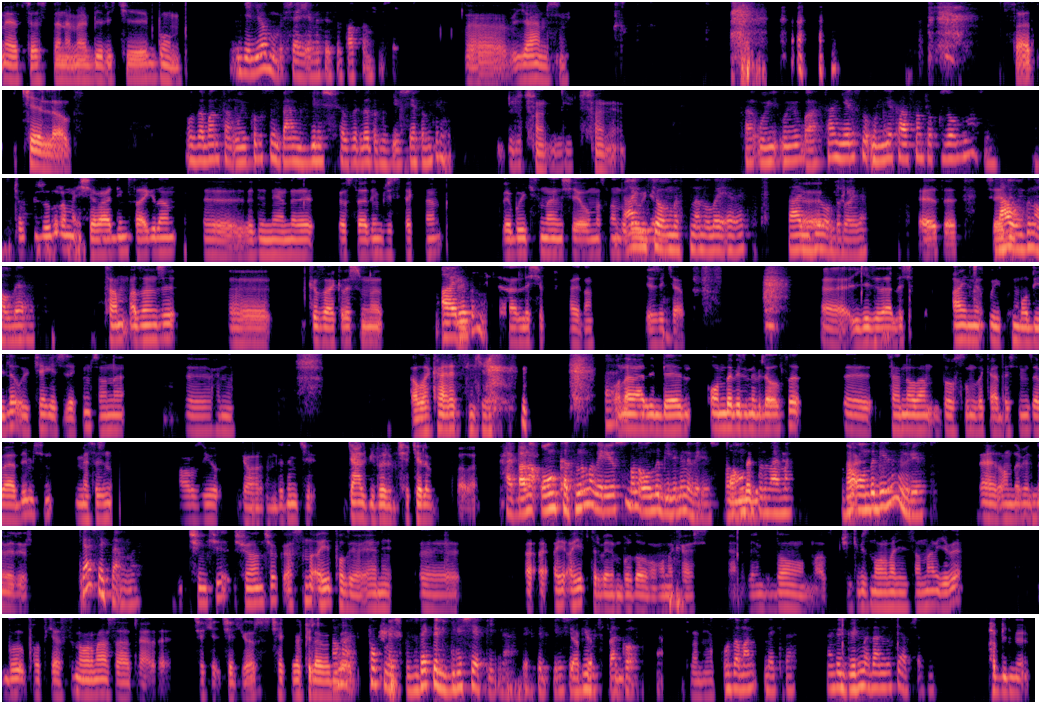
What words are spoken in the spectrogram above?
Evet ses deneme 1 2 bum. Geliyor mu şey yeme sesi patlamış mısır? Ee, yer misin? Saat 2.56. O zaman sen uykulusun. Ben bir giriş hazırladım. Giriş yapabilir miyim? Lütfen, lütfen yani. Sen uyu, uyu bak. Sen yarısında uyuyakalsan çok güzel olmaz mı? Çok güzel olur ama işe verdiğim saygıdan e, ve dinleyenlere gösterdiğim respektten ve bu ikisinin aynı şey olmasından dolayı Aynı şey olmasından dolayı evet. Daha güzel Evet, oldu böyle. evet, evet. Şey Daha diyeceğim, uygun oldu evet. tam az önce e, kız arkadaşımla Ayrıldın mı? helalleşip hayır lan gerizekalı. E, iyi gecelerleşip aynı uyku moduyla uykuya geçecektim. Sonra e, hani Allah kahretsin ki ona verdiğim değerin onda birini bile olsa e, seninle olan dostluğumuza, kardeşliğimize verdiğim için mesajın arzuyu gördüm. Dedim ki gel bir bölüm çekelim falan. Hayır, bana 10 katını mı veriyorsun? Bana onda birini mi veriyorsun? Bana 10 Onda bir, katını vermen. Bana evet, onda birini mi veriyorsun? evet onda birini veriyorum. Gerçekten mi? Çünkü şu an çok aslında ayıp oluyor. Yani e, a- a- ayıptır benim burada olmam ona karşı. Yani benim burada olmam lazım. Çünkü biz normal insanlar gibi bu podcast'ı normal saatlerde çeki- çekiyoruz. Çekme planındayız. Ama çok meşgulüz. Bekle bir giriş yapayım ya. Bekle bir giriş Yap yapayım. Bir yap buçuk dakika oldu. Ya, sen yap. O zaman bekle. Kanka gülmeden nasıl yapacağım? Ha, bilmiyorum.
